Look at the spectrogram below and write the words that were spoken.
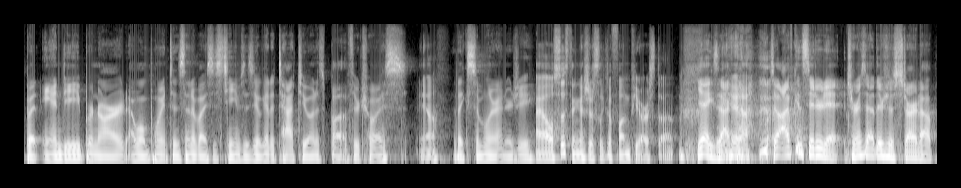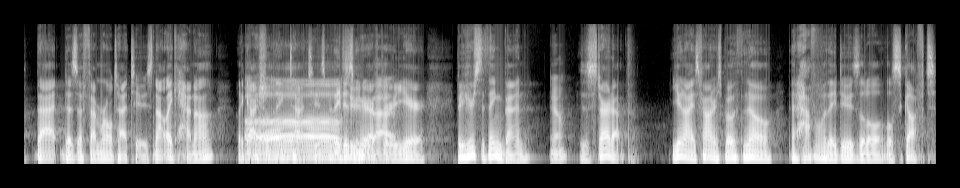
but Andy Bernard at one point to incentivize his team says he'll get a tattoo on his butt of their choice. yeah. Like similar energy. I also think it's just like a fun PR stunt. Yeah, exactly. Yeah. So I've considered it. It turns out there's a startup that does ephemeral tattoos, not like henna, like actual ink tattoos, but Oh, they disappear do after that. a year. But here's the thing, Ben, yeah. is a startup. you and I as founders both know that half of what they do is a little, little scuffed, a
